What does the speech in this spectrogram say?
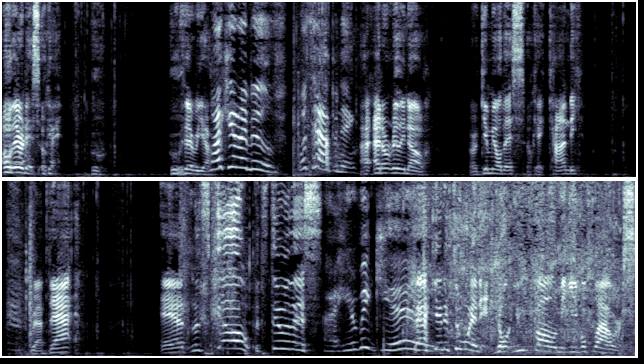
Oh, there it is. Okay. Ooh, Ooh there we go. Why can't I move? What's happening? I, I don't really know. All right, give me all this. Okay, candy. Grab that. And let's go. Let's do this. Here we go. Back in it to win it. Don't you follow me, evil flowers.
